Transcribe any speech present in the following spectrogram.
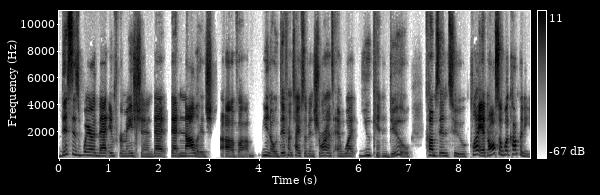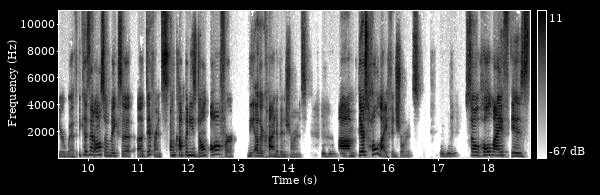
this is where that information, that that knowledge of um, you know different types of insurance and what you can do comes into play, and also what company you're with, because that also makes a, a difference. Some companies don't offer the other kind of insurance. Mhm. Um, there's whole life insurance. Mhm. So whole life is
